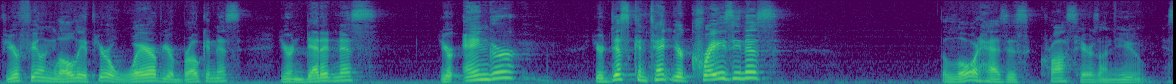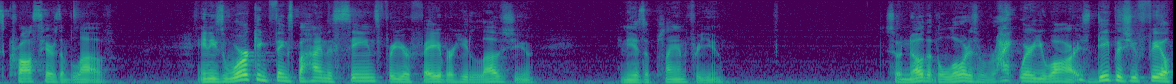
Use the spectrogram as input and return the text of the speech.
If you're feeling lowly, if you're aware of your brokenness, your indebtedness, your anger, your discontent, your craziness, the Lord has His crosshairs on you, His crosshairs of love. And He's working things behind the scenes for your favor. He loves you, and He has a plan for you. So know that the Lord is right where you are, as deep as you feel.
